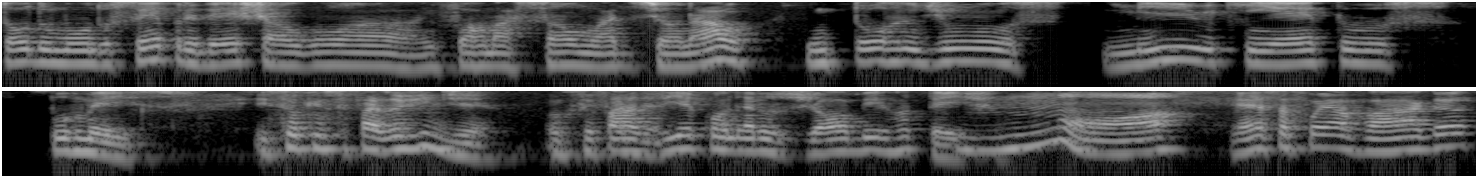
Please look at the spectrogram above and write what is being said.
todo mundo sempre deixa alguma informação adicional, em torno de uns 1.500 por mês. Isso é o que você faz hoje em dia? O que você fazia, fazia quando era os job rotation. Nossa! Essa foi a vaga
